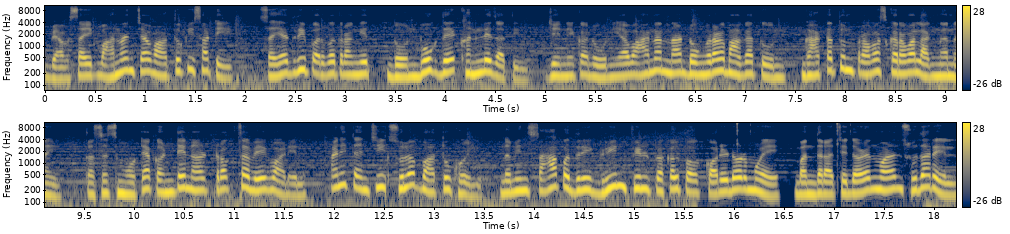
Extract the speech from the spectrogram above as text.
व्यावसायिक वाहनांच्या वाहतुकीसाठी सह्याद्री पर्वतरांगेत दोन बोगदे खणले जातील जेणेकरून या वाहनांना डोंगराळ भागातून घाटातून प्रवास करावा लागणार नाही. तसेच मोठ्या कंटेनर ट्रकचा वेग वाढेल आणि त्यांची सुलभ वाहतूक होईल. नवीन सहा पदरी ग्रीन फील्ड प्रकल्प कॉरिडॉरमुळे बंदराचे दळणवळण सुधारेल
